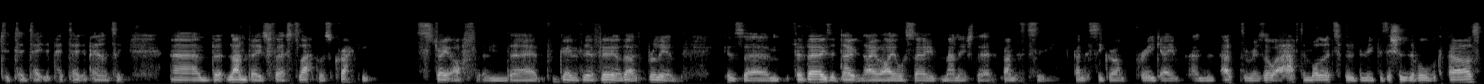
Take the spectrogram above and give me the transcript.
to, to, take the take the penalty. Um, but Lando's first lap was cracking straight off and uh, going through the field. That was brilliant because um, for those that don't know, I also manage the fantasy fantasy Grand Prix game, and as a result, I have to monitor the positions of all the cars,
